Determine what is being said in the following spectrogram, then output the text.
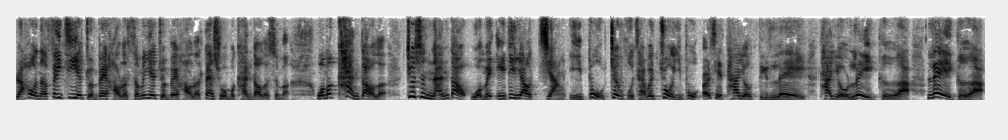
然后呢，飞机也准备好了，什么也准备好了，但是我们看到了什么？我们看到了，就是难道我们一定要讲一步，政府才会做一步？而且它有 delay，它有内阁啊，内。格啊，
